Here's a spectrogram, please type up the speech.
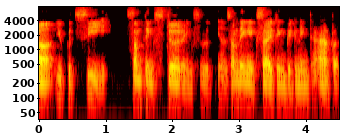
uh, you could see something stirring, so, you know, something exciting beginning to happen,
